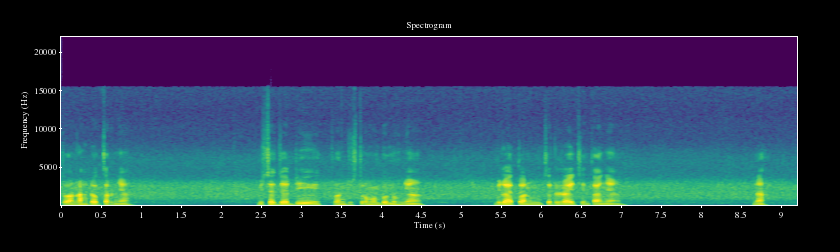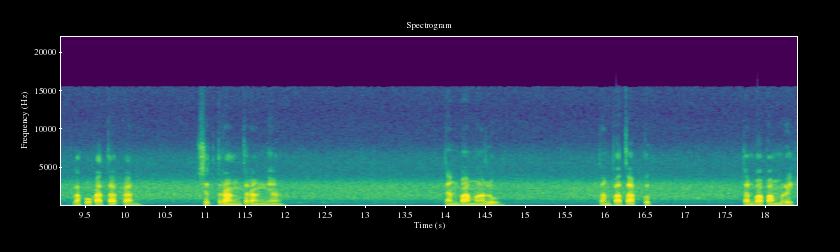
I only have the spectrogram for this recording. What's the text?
Tuanlah dokternya. Bisa jadi Tuhan justru membunuhnya bila Tuhan mencederai cintanya. Nah, telah kukatakan seterang-terangnya tanpa malu, tanpa takut, tanpa pamrih.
